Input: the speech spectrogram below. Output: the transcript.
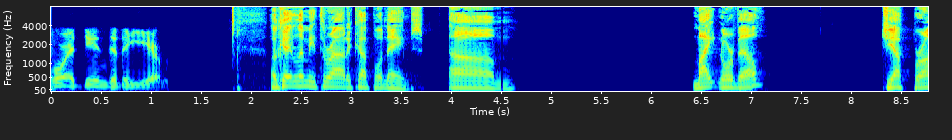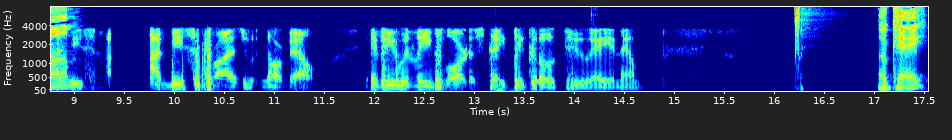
for at the end of the year. Okay, let me throw out a couple of names. Um, Mike Norvell, Jeff Brohm. I'd be, I'd be, surprised with Norvell if he would leave Florida State to go to A and M. Okay,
